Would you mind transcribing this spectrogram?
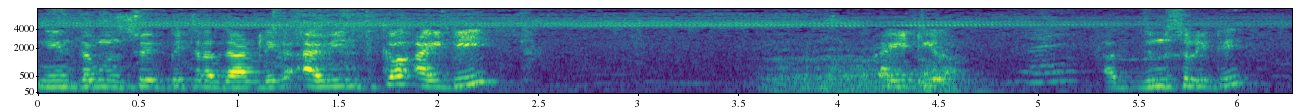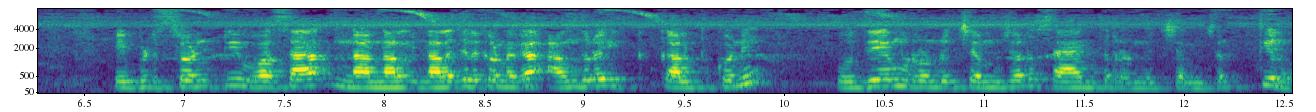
నేను ఇంతకుముందు చూపించిన దాంట్లో అవి ఇంటికో ఐటీ ఐటీ దినుసులు ఇప్పుడు సొంటి వస న- నల్ల నలజలకుండగా అందులో కలుపుకొని ఉదయం రెండు చెంచాలు సాయంత్రం రెండు చెంచాలు తిను.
